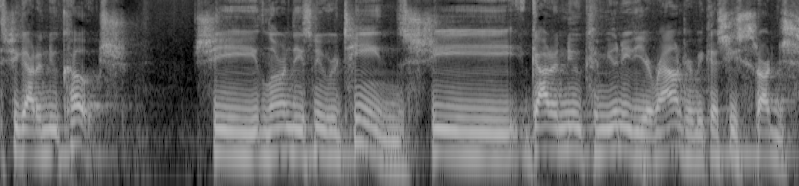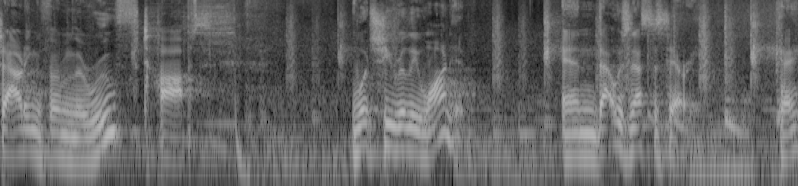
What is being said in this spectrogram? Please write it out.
she got a new coach. She learned these new routines. She got a new community around her because she started shouting from the rooftops what she really wanted. And that was necessary. Okay?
